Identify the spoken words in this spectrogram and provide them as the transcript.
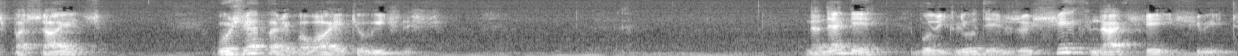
спасаються, уже перебувають у вічності. На небі будуть люди з усіх націй світу.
